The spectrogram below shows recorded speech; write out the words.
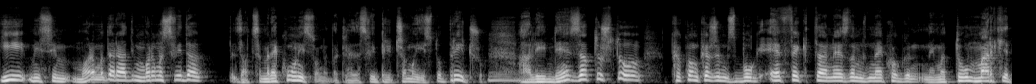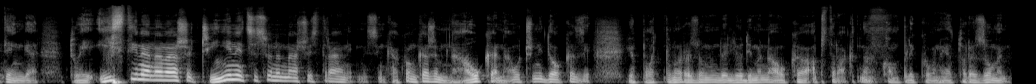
I, mislim, moramo da radimo, moramo svi da zato sam rekao unisono, dakle da svi pričamo istu priču, ali ne zato što, kako vam kažem, zbog efekta, ne znam, nekog, nema tu marketinga, to je istina na naše, činjenice su na našoj strani, mislim, kako vam kažem, nauka, naučni dokazi, ja potpuno razumem da je ljudima nauka abstraktna, komplikovana, ja to razumem,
